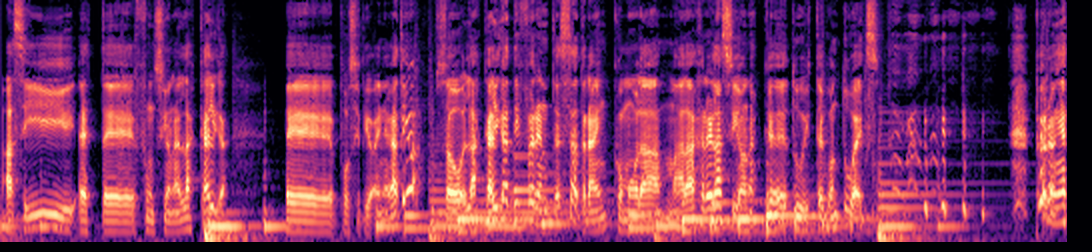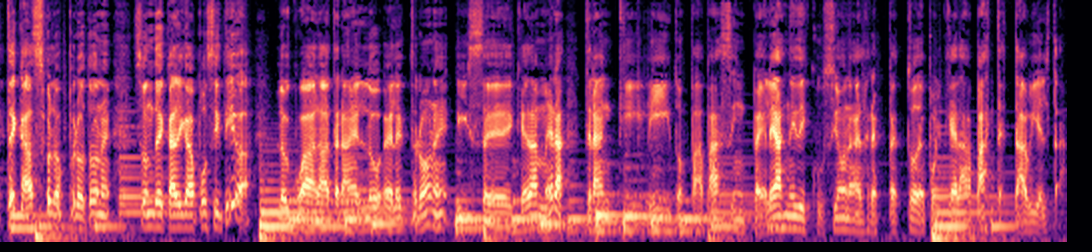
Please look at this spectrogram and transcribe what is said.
así este, funcionan las cargas. Eh, positiva y negativa. So, las cargas diferentes se atraen como las malas relaciones que tuviste con tu ex. Pero en este caso los protones son de carga positiva, lo cual atraen los electrones y se quedan, mira, tranquilitos, papá, sin peleas ni discusiones al respecto de por qué la pasta está abierta.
